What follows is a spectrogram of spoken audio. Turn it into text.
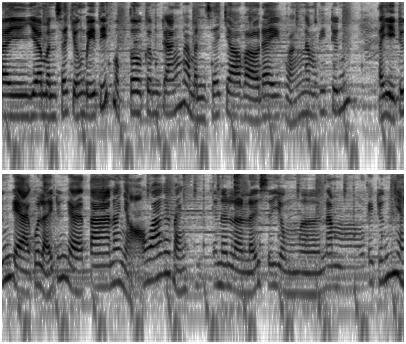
Rồi giờ mình sẽ chuẩn bị tiếp một tô cơm trắng và mình sẽ cho vào đây khoảng 5 cái trứng. Tại vì trứng gà của Lễ trứng gà ta nó nhỏ quá các bạn, Cho nên là Lễ sẽ dùng 5 ờ, cái trứng nha.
